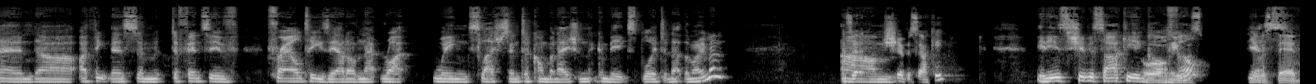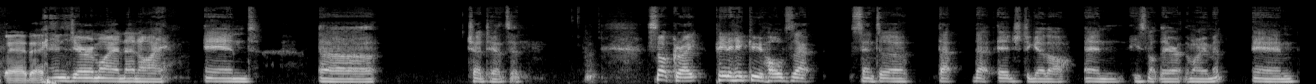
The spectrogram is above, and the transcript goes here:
and uh, I think there's some defensive frailties out on that right wing slash center combination that can be exploited at the moment. Is Um, Shibasaki? It is Shibasaki and Oh, he was he was bad, bad. Eh? and Jeremiah Nanai and uh, Chad Townsend. It's not great. Peter Hiku holds that center, that that edge together, and he's not there at the moment. And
